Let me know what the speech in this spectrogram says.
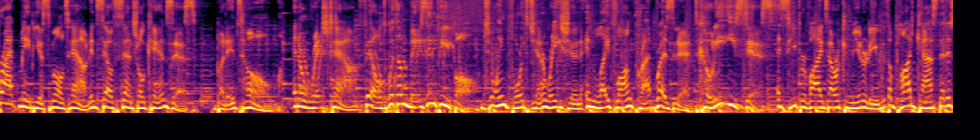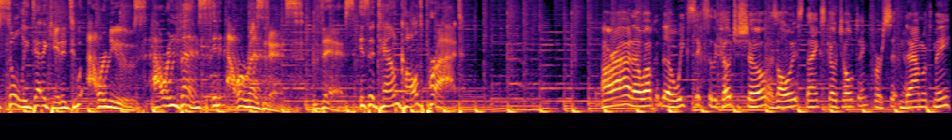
Pratt may be a small town in south central Kansas, but it's home and a rich town filled with amazing people. Join fourth generation and lifelong Pratt resident Cody Eastis as he provides our community with a podcast that is solely dedicated to our news, our events, and our residents. This is a town called Pratt. All right, uh, welcome to week six of the Coaches Show. As always, thanks, Coach Hoelting, for sitting down with me.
